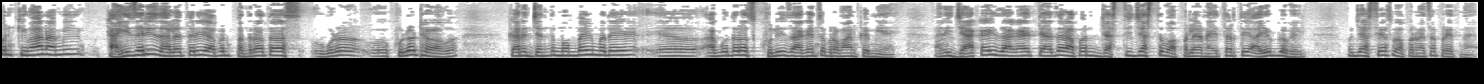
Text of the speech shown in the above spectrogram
पण किमान आम्ही काही जरी झालं तरी आपण पंधरा तास उघडं खुलं ठेवावं. कारण जनता मुंबईमध्ये अगोदरच खुली जागेचं प्रमाण कमी आहे. आणि ज्या काही जागा आहेत त्या जर आपण जास्तीत जास्त वापरल्या नाही तर ते अयोग्य होईल. पण जास्तीत जास्त वापरण्याचा प्रयत्न आहे.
